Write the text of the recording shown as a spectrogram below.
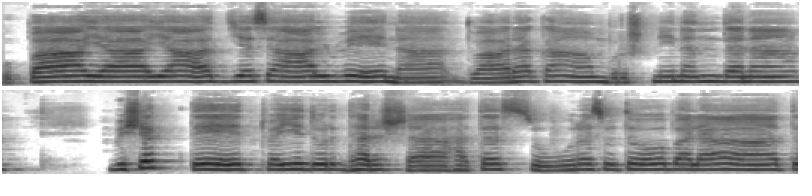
पितृसखोऽब्रवीत् उपायायाद्यसाल्वेन द्वारकां वृष्णिनन्दन। विषक्ते त्वयि दुर्धर्ष हतः सूरसुतो बलात्।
